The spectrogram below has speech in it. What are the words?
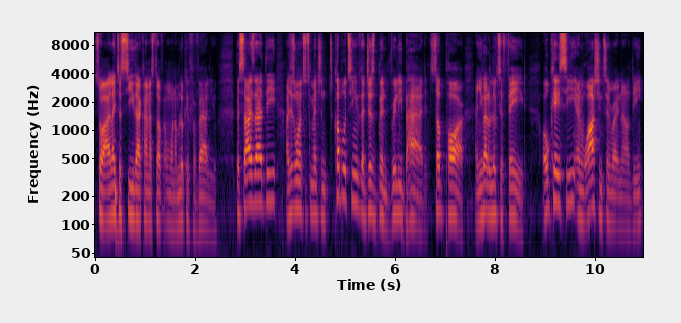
So I like to see that kind of stuff, and when I'm looking for value. Besides that, D, I just wanted to mention a couple of teams that just been really bad, subpar, and you got to look to fade. OKC and Washington right now. D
